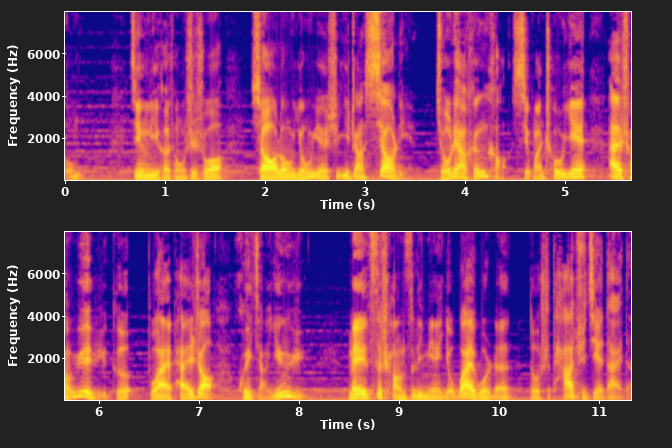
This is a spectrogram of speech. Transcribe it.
龙。经理和同事说，小龙永远是一张笑脸，酒量很好，喜欢抽烟，爱唱粤语歌，不爱拍照，会讲英语。每次厂子里面有外国人，都是他去接待的。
